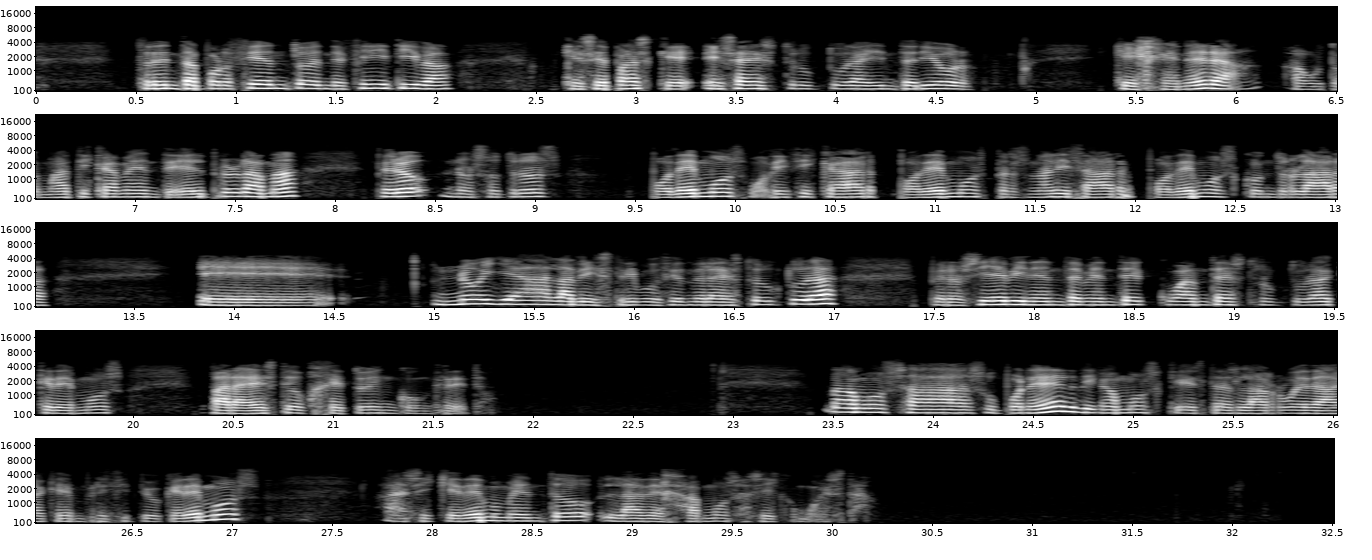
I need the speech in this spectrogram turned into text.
30%, en definitiva, que sepas que esa estructura interior que genera automáticamente el programa, pero nosotros podemos modificar, podemos personalizar, podemos controlar eh, no ya la distribución de la estructura, pero sí evidentemente cuánta estructura queremos para este objeto en concreto. Vamos a suponer, digamos que esta es la rueda que en principio queremos, así que de momento la dejamos así como está.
